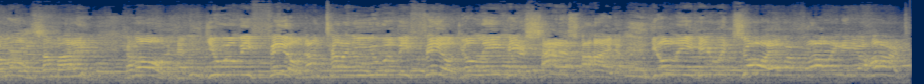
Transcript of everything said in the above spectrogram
Come on, somebody. Come on. You will be filled. I'm telling you, you will be filled. You'll leave here satisfied. You'll leave here with joy overflowing in your heart.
